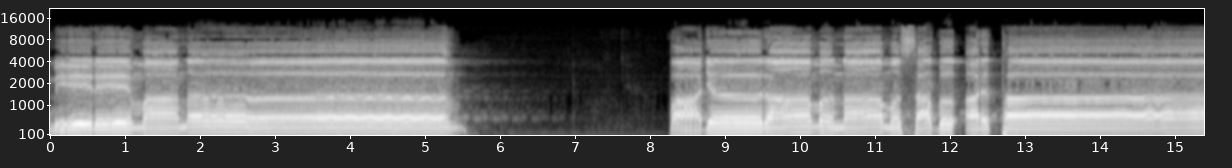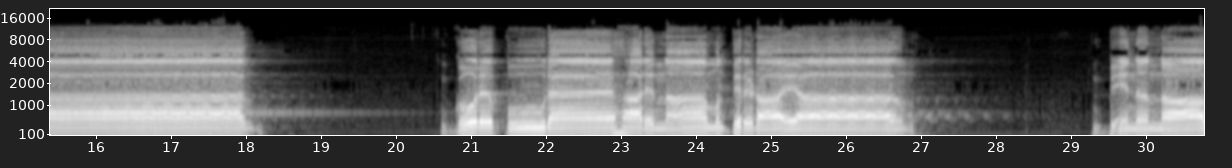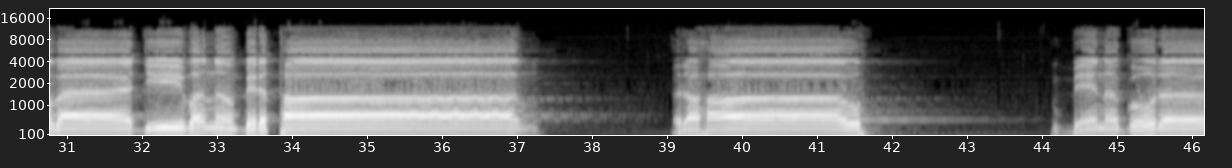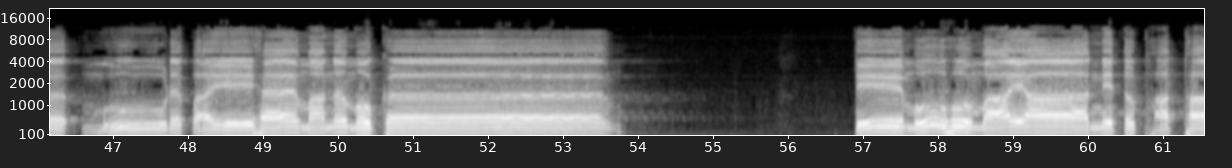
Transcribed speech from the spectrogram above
ਮੇਰੇ ਮਨ। ਭਾਜ RAM ਨਾਮ ਸਭ ਅਰਥਾ। ਗੁਰ ਪੂਰੈ ਹਰ ਨਾਮ ਦਿਰੜਾਇਆ। ਬਿਨ ਨਾਵੈ ਜੀਵਨ ਬਿਰਥਾ। ਰਹਾਉ ਬਿਨ ਗੁਰ ਮੂੜ ਪਾਏ ਹੈ ਮਨ ਮੁਖ। ਤੇ ਮੋਹ ਮਾਇਆ ਨਿਤ ਫਾਥਾ।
